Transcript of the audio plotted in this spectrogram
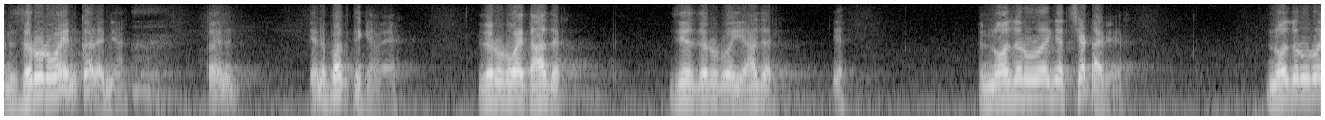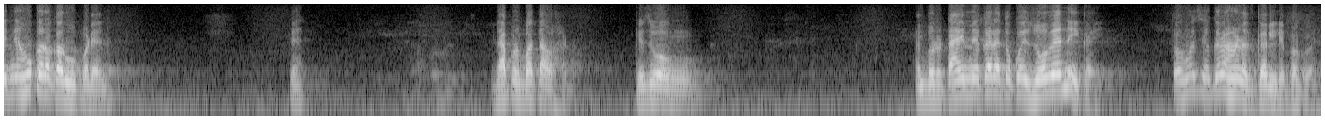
અને જરૂર હોય ને કરે ને તો એને એને ભક્તિ કહેવાય. જરૂર હોય તો હાજર. જે જરૂર હોય એ હાજર. ન જરૂર હોય ને છેટા રહે ન જરૂર હોય ને શું કરો કરવું પડે ને? ડાપણ બતાવવા હાટું કે જો હું અને બધું ટાઈમે કરે તો કોઈ જોવે નહીં કઈ. તો હું છે ગ્રહણ જ કરી લે ભગવાન.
